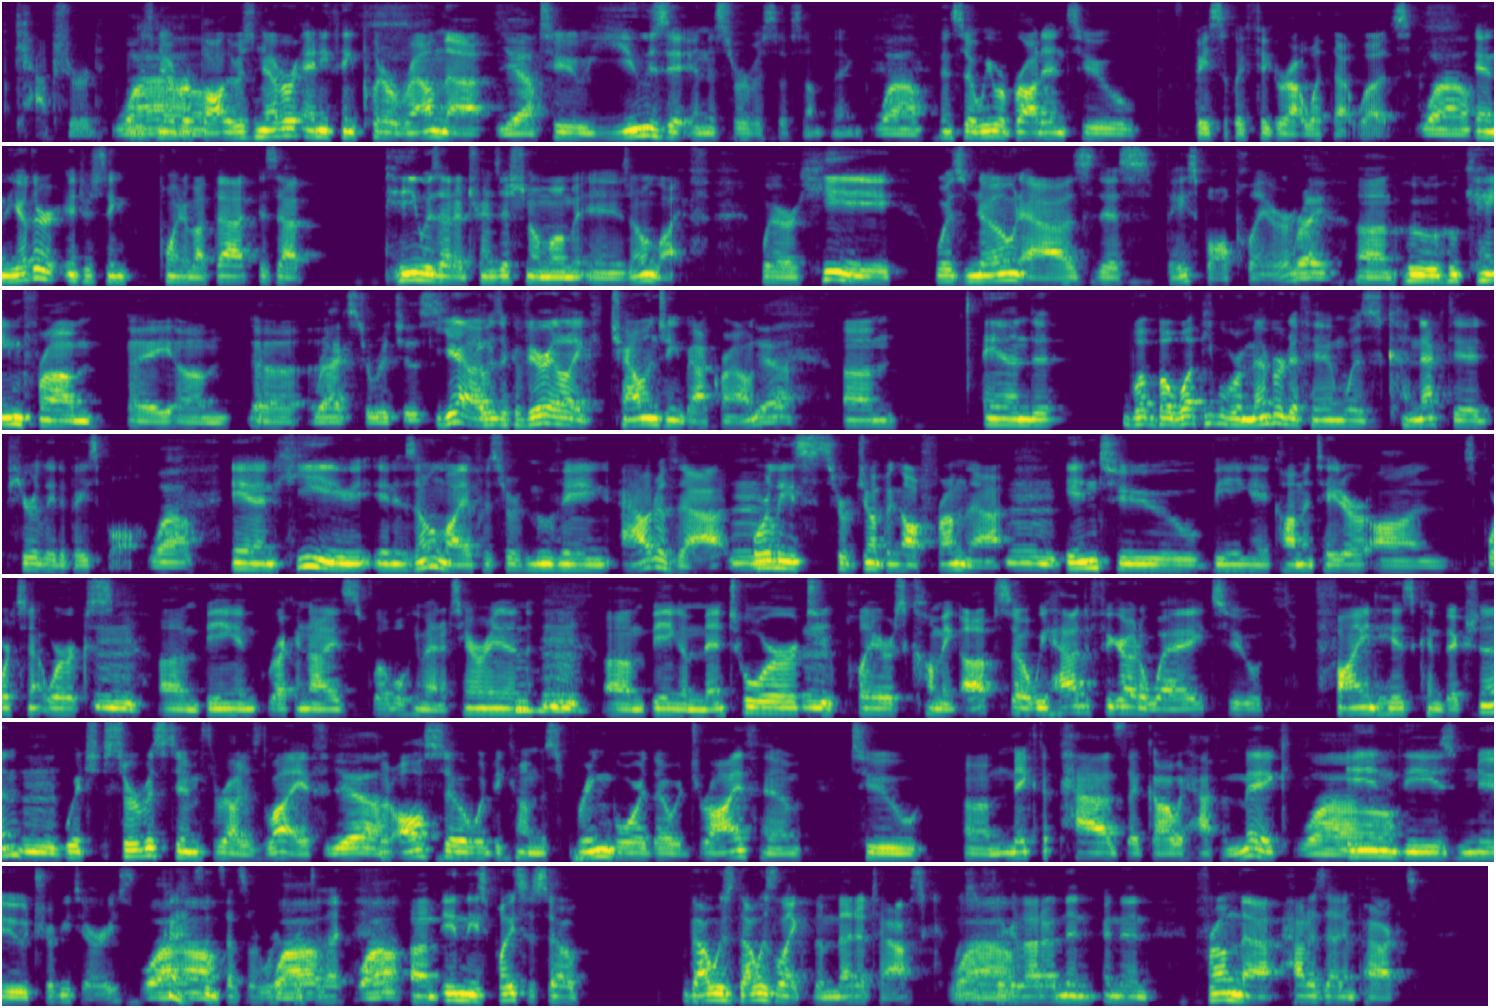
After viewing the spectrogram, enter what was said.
captured. It was never Wow. bought. There was never anything put around that Yeah. to use it in the service of something. Wow. And so we were brought in to basically figure out what that was. Wow. And the other interesting point about that is that he was at a transitional moment in his own life where he was known as this baseball player Right. um, who who came from a um, uh, Rags to riches. yeah, it was like a very like challenging background. Yeah. Um, and but but what people remembered of him was connected purely to baseball. Wow. And he, in his own life, was sort of moving out of that, Mm. or at least sort of jumping off from that, Mm. into being a commentator on sports networks, Mm. um, being a recognized global humanitarian, Mhm. um, being a mentor to players coming up. So we had to figure out a way to find his conviction, Mm. which serviced him throughout his life, Yeah. but also would become the springboard that would drive him to um, make the paths that God would have him make Wow. in these new tributaries. Wow. since that's our word wow. for today. Wow. Um, in these places, so that was that was like the meta task was Wow. to figure that out, and then and then from that, how does that impact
